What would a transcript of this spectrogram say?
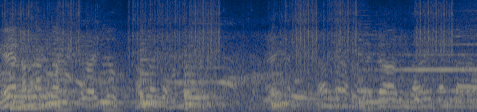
네, 감사합니다. 감사합니다. 감사합니다. 감사합니다. 자, 좀 가겠습니다.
